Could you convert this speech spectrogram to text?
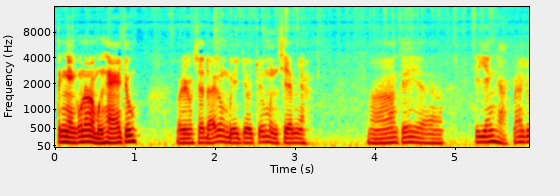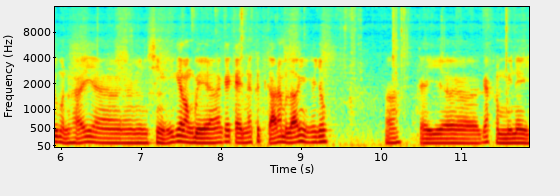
Tính ngang của nó là 12 chú rồi con sẽ để con bia cho chú mình xem nha. Đó cái à, cái dáng hạt đó chú mình phải uh, suy nghĩ cái lon bia cái cây nó kích cỡ nó lớn như cái chú. Đó, cây uh, rất là mini.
